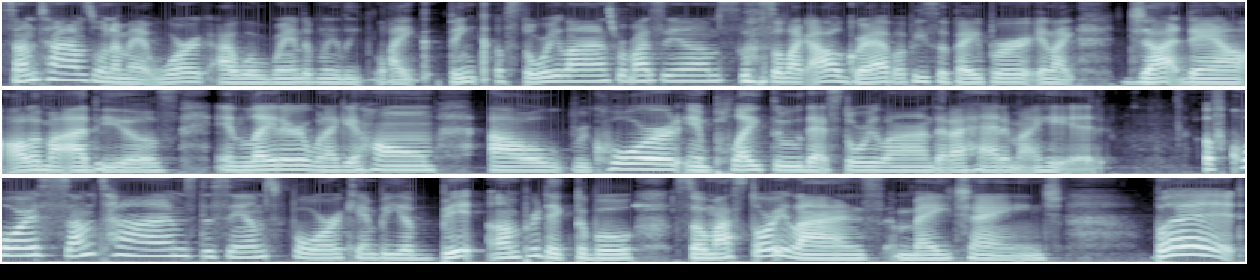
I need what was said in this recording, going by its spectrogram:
Sometimes when I'm at work, I will randomly like think of storylines for my Sims. so like I'll grab a piece of paper and like jot down all of my ideas. And later when I get home, I'll record and play through that storyline that I had in my head. Of course, sometimes The Sims 4 can be a bit unpredictable, so my storylines may change. But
